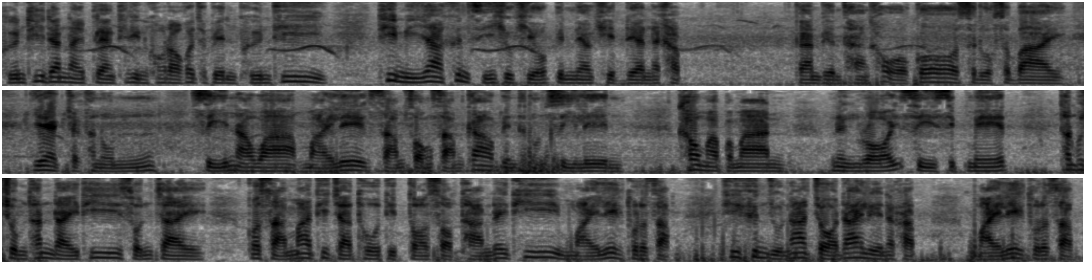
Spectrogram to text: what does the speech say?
พื้นที่ด้านในแปลงที่ดินของเราก็จะเป็นพื้นที่ที่มีหญ้าขึ้นสีเขียวๆเป็นแนวเขตแดนนะครับ การเดินทางเข้าออกก็สะดวกสบาย แยกจากถนนศรีนาวาหมายเลข 3239 เป็นถนน4เลน เข้ามาประมาณ 140 เมตร ท่านผู้ชมท่านใดที่สนใจก็สามารถที่จะโทรติดต่อสอบถามได้ที่หมายเลขโทรศัพท์ที่ขึ้นอยู่หน้าจอได้เลยนะครับ หมายเลขโทรศัพท์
